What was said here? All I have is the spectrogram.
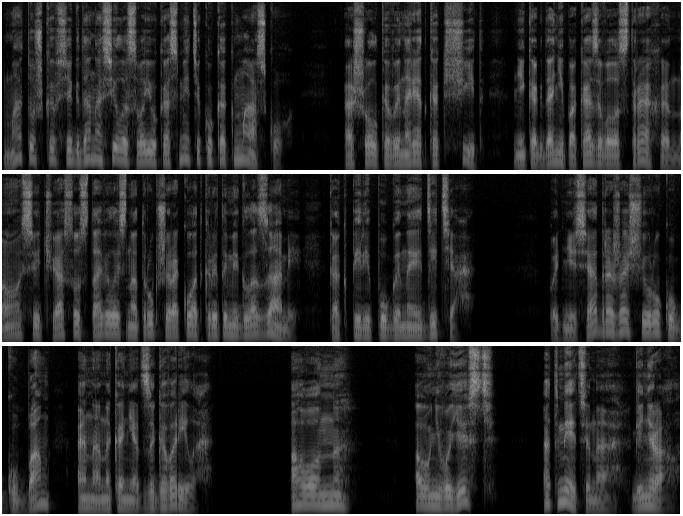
Матушка всегда носила свою косметику как маску, а шелковый наряд как щит, никогда не показывала страха, но сейчас уставилась на труп широко открытыми глазами, как перепуганное дитя. Поднеся дрожащую руку к губам, она, наконец, заговорила. «А он... А у него есть отметина, генерал?»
